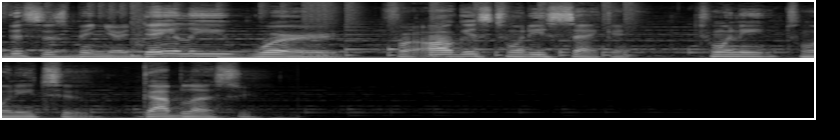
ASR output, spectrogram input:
This has been your daily word for August 22nd, 2022. God bless you.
